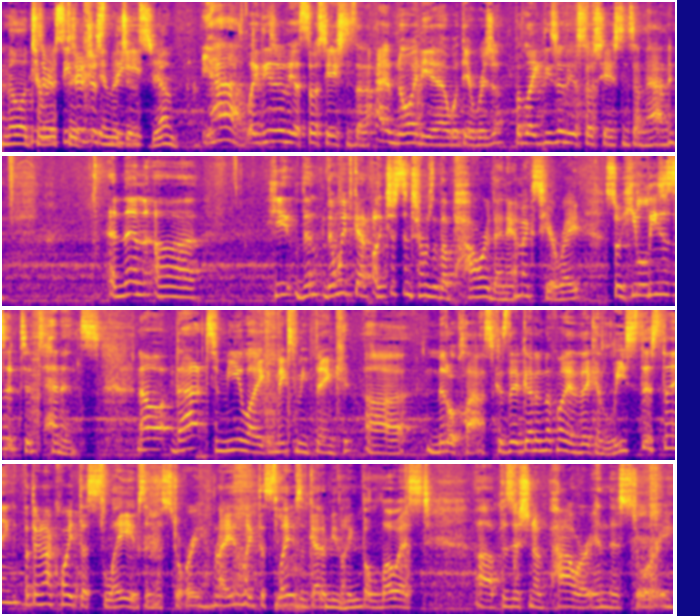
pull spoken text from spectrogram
militaristic these are, these are images. The, yeah. Yeah. Like these are the associations that I have no idea what the original, but like these are the associations I'm having. And then. uh he then then we've got like just in terms of the power dynamics here, right? So he leases it to tenants. Now that to me like makes me think uh, middle class because they've got enough money that they can lease this thing, but they're not quite the slaves in the story, right? Like the slaves have got to be mm-hmm. like the lowest uh, position of power in this story,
